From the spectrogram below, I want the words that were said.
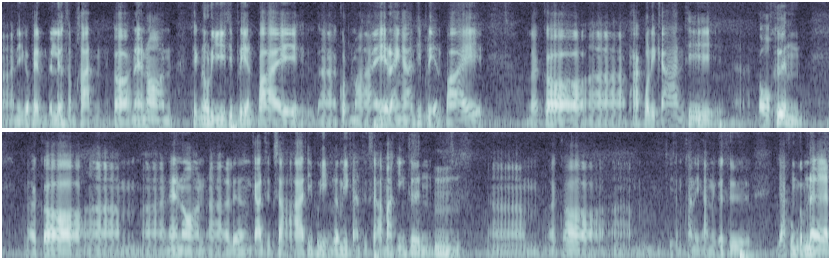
าอันนี้ก็เป็นเป็นเรื่องสำคัญ ก็แน่นอนเทคโนโลยีที่เปลี่ยนไปอ่ากฎหมายรายงานที่เปลี่ยนไป แล้วก็อ่าภาคบริการที่อ่าโตขึ้น แล้วก็อ่าอ่าแน่นอนอาเรื่องการศึกษาที่ผู้หญิงเริ่มมีการศึกษามากยิ่งขึ้นอืมอ่า แล้วก็อ่าที่สำคัญอีกอันหนึงก็คือยาคุมกำเนิด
